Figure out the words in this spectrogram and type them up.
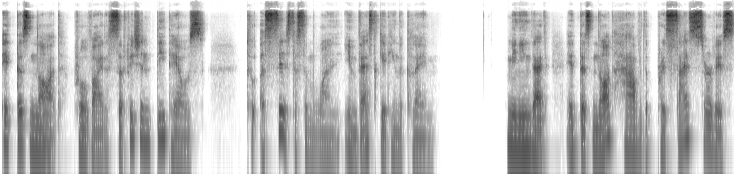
it does not provide sufficient details to assist someone investigating the claim, meaning that it does not have the precise service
